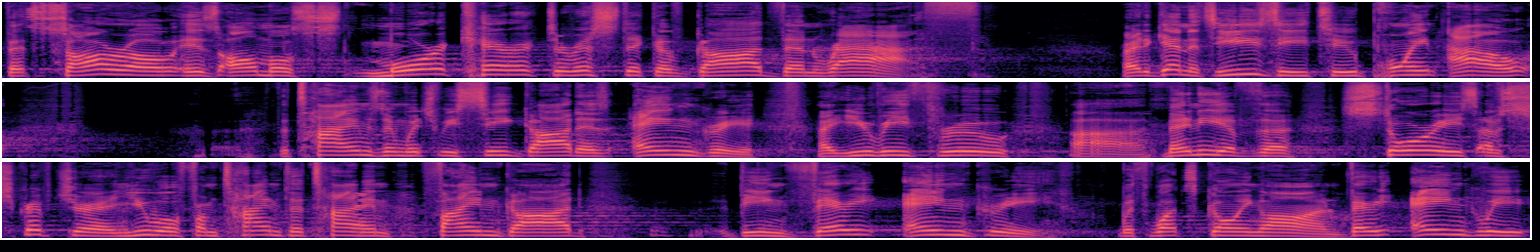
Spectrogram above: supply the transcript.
that sorrow is almost more characteristic of God than wrath. Right? Again, it's easy to point out the times in which we see God as angry. Uh, you read through uh, many of the stories of Scripture, and you will from time to time find God being very angry with what's going on, very angry,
